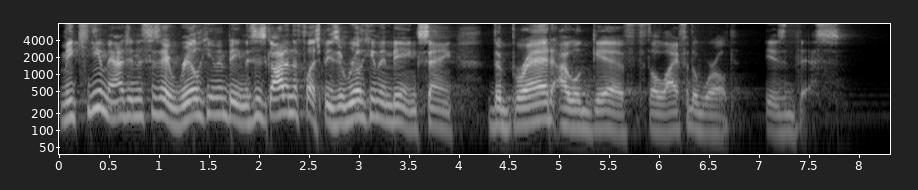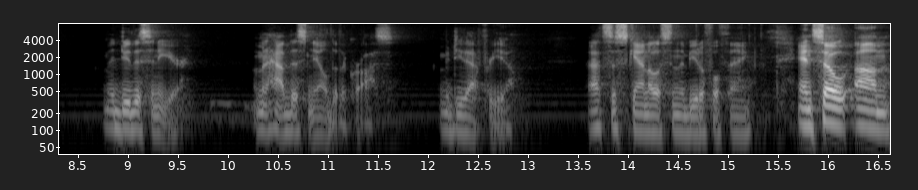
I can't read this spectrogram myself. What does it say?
I mean, can you imagine? This is a real human being. This is God in the flesh, but he's a real human being saying, The bread I will give for the life of the world is this. I'm going to do this in a year. I'm going to have this nailed to the cross. I'm going to do that for you. That's the scandalous and the beautiful thing. And so, um,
